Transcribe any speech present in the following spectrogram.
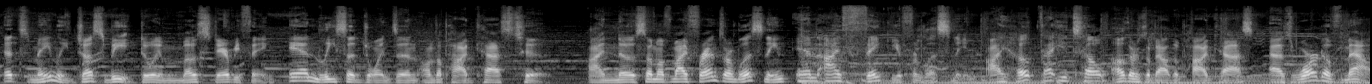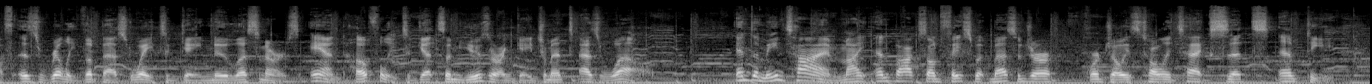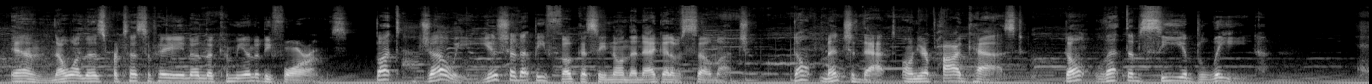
It's mainly just me doing most everything, and Lisa joins in on the podcast too. I know some of my friends are listening, and I thank you for listening. I hope that you tell others about the podcast, as word of mouth is really the best way to gain new listeners and hopefully to get some user engagement as well. In the meantime, my inbox on Facebook Messenger for Joey's Totally Tech sits empty, and no one is participating in the community forums. But, Joey, you shouldn't be focusing on the negative so much. Don't mention that on your podcast. Don't let them see you bleed.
